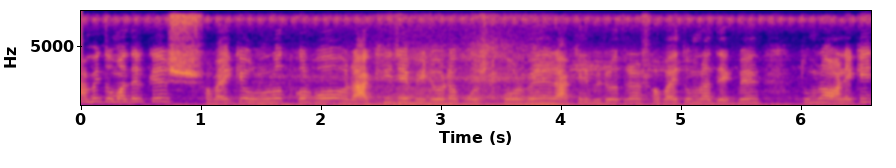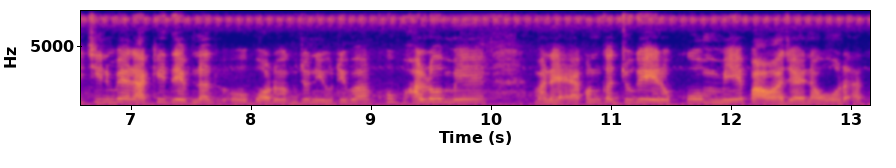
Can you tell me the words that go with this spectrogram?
আমি তোমাদেরকে সবাইকে অনুরোধ করব, রাখি যে ভিডিওটা পোস্ট করবে, রাখির ভিডিওটা সবাই তোমরা দেখবে। তোমরা অনেকেই চিনবে রাখি দেবনাথ ও বড় একজন ইউটিউবার। খুব ভালো মেয়ে মানে এখনকার যুগে এরকম মেয়ে পাওয়া যায় না। ওর এত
